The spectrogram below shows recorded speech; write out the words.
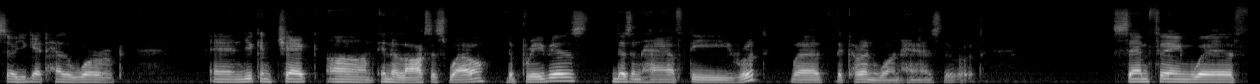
So you get hello world. And you can check um, in the logs as well. The previous doesn't have the root, but the current one has the root. Same thing with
